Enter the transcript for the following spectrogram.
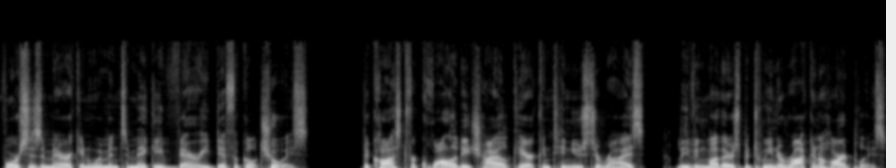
forces American women to make a very difficult choice. The cost for quality childcare continues to rise, leaving mothers between a rock and a hard place.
